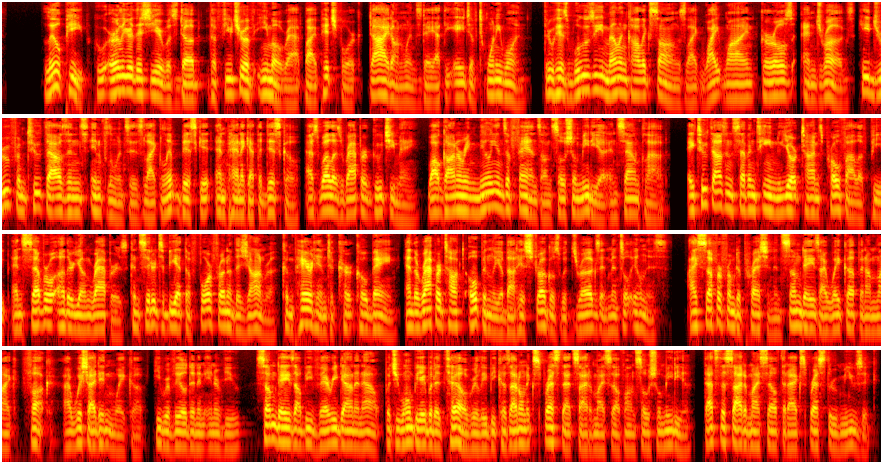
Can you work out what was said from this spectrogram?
Lil Peep, who earlier this year was dubbed the future of emo rap by Pitchfork, died on Wednesday at the age of 21. Through his woozy, melancholic songs like White Wine, Girls, and Drugz, he drew from 2000s influences like Limp Bizkit and Panic at the Disco, as well as rapper Gucci Mane, while garnering millions of fans on social media and SoundCloud. A 2017 New York Times profile of Peep and several other young rappers considered to be at the forefront of the genre compared him to Kurt Cobain, and the rapper talked openly about his struggles with drugs and mental illness. I suffer from depression, and some days I wake up and I'm like, fuck, I wish I didn't wake up, he revealed in an interview. Some days I'll be very down and out, but you won't be able to tell really because I don't express that side of myself on social media. That's the side of myself that I express through music.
